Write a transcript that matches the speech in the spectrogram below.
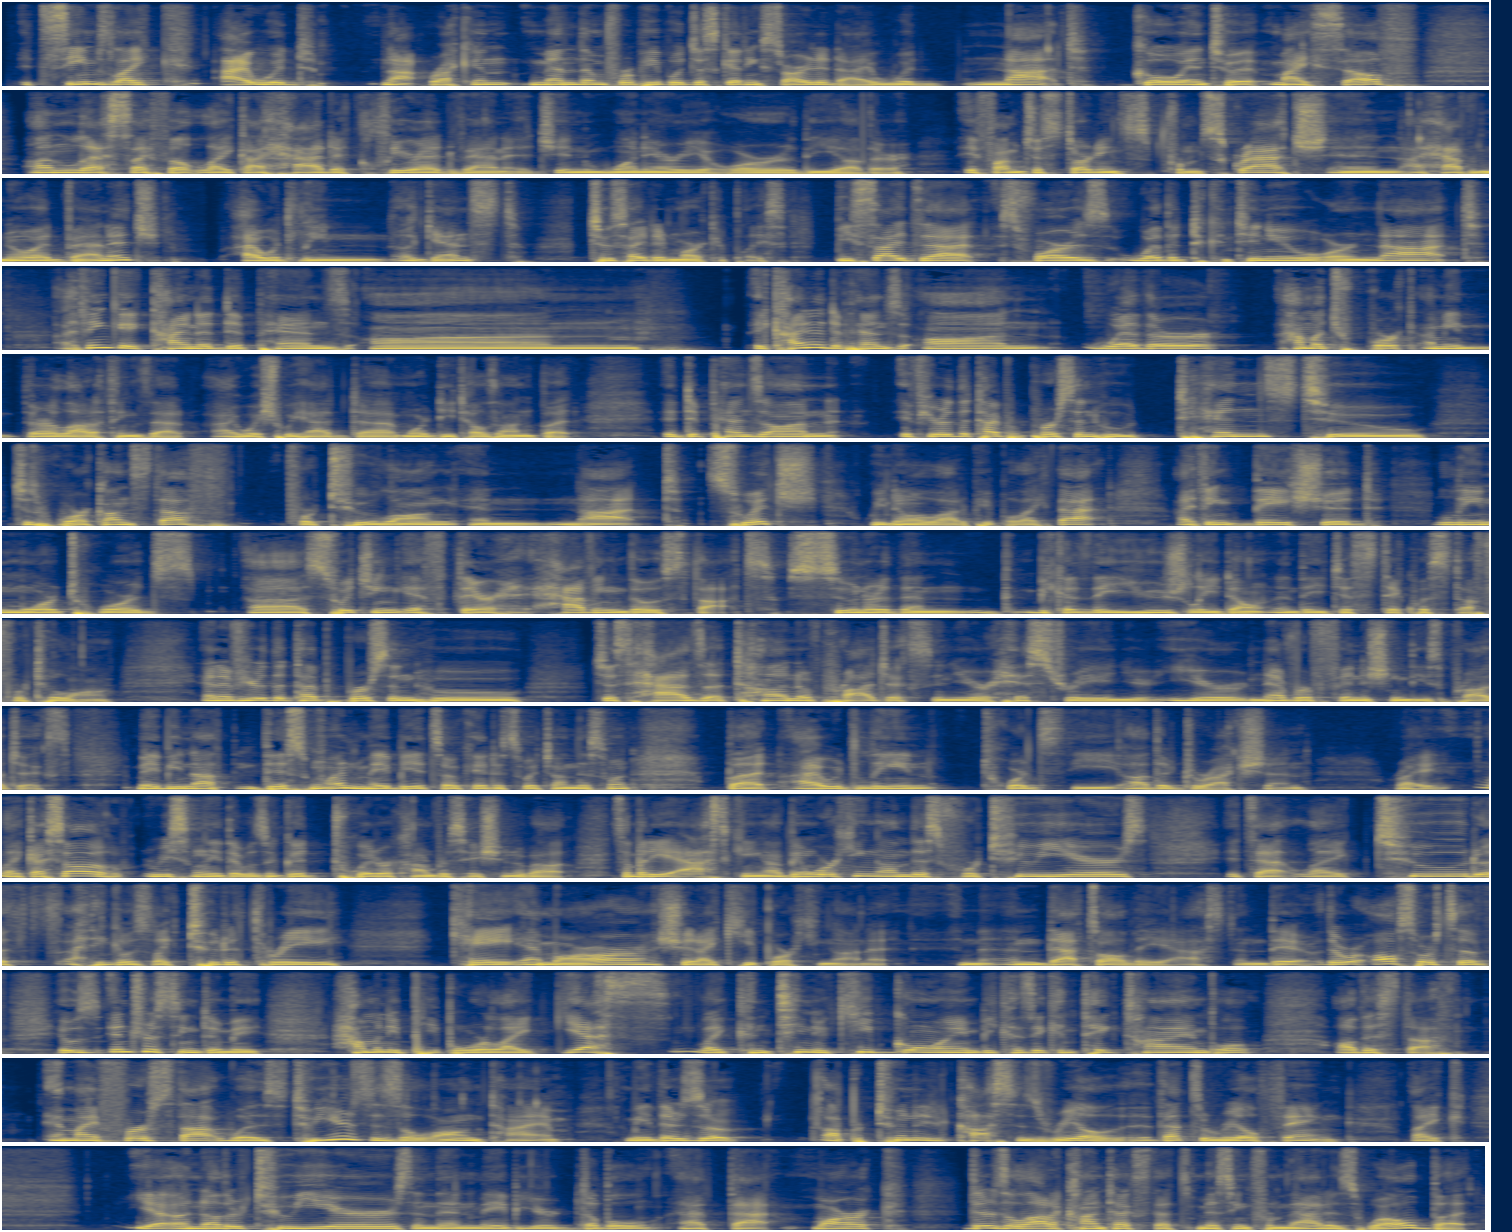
It seems like I would not recommend them for people just getting started. I would not go into it myself unless I felt like I had a clear advantage in one area or the other. If I'm just starting from scratch and I have no advantage, I would lean against two sided marketplace. Besides that, as far as whether to continue or not, I think it kind of depends on it kind of depends on whether how much work i mean there are a lot of things that i wish we had uh, more details on but it depends on if you're the type of person who tends to just work on stuff for too long and not switch we know a lot of people like that i think they should lean more towards uh, switching if they're having those thoughts sooner than because they usually don't and they just stick with stuff for too long and if you're the type of person who just has a ton of projects in your history and you're you're never finishing these projects. Maybe not this one, maybe it's okay to switch on this one, but I would lean towards the other direction, right? Like I saw recently there was a good Twitter conversation about somebody asking, I've been working on this for 2 years. It's at like 2 to th- I think it was like 2 to 3 K MRR. Should I keep working on it? and, and that's all they asked and there there were all sorts of it was interesting to me how many people were like yes like continue keep going because it can take time all this stuff and my first thought was 2 years is a long time i mean there's a opportunity cost is real that's a real thing like yeah another 2 years and then maybe you're double at that mark there's a lot of context that's missing from that as well but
